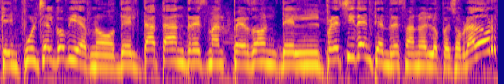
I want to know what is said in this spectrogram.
que impulsa el gobierno del Tata Andrés Man, perdón, del presidente Andrés Manuel López Obrador,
